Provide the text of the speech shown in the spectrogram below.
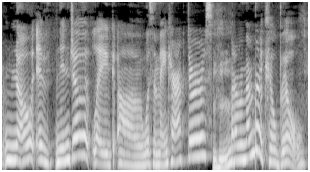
don't know if Ninja like uh, was the main characters, but I remember Kill Bill. Mm-hmm.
